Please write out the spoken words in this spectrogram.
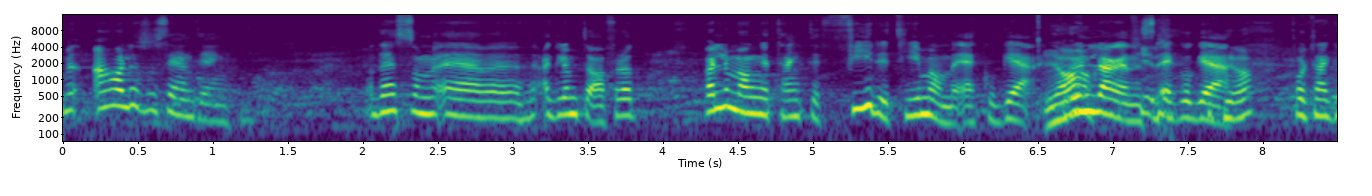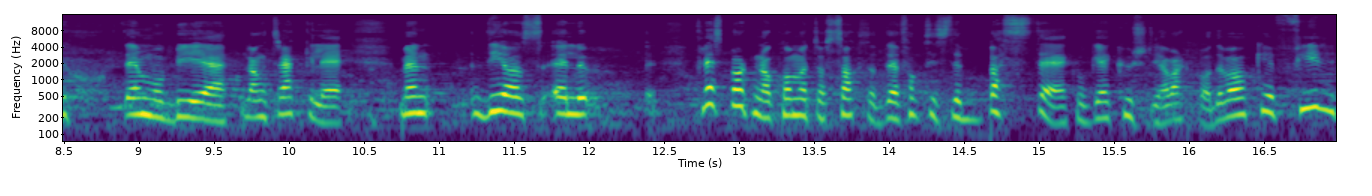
Men jeg har lyst til å si en ting. Og det som jeg, jeg glemte av, for at veldig mange tenkte fire timer med EKG. Ja, grunnleggende EKG. ja. Folk tenker det må bli eh, langtrekkelig. Men de har, eller, flestparten har kommet og sagt at det er faktisk det beste EKG-kurset de har vært på. Det var ikke fire,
